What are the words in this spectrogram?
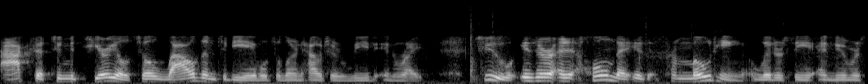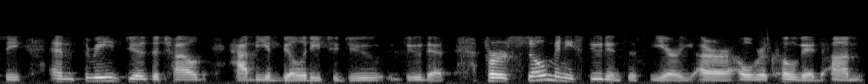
access to materials to allow them to be able to learn how to read and write? Two, is there a home that is promoting literacy and numeracy? And three, does the child have the ability to do do this? For so many students this year, or over COVID, um,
